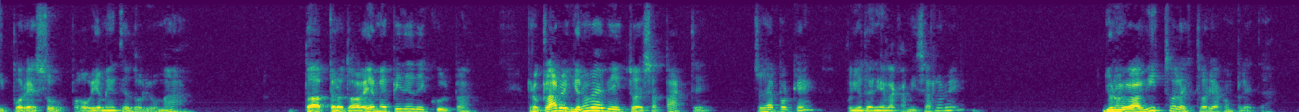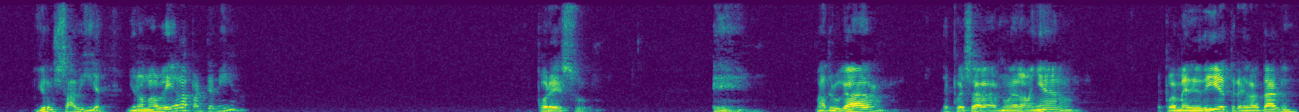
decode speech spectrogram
y por eso, obviamente, dolió más. Pero todavía me pide disculpas. Pero claro, yo no había visto esa parte. ¿Sabes por qué? Pues yo tenía la camisa al revés. Yo no había visto la historia completa. Yo no sabía. Yo no me veía la parte mía. Por eso, eh, madrugada, después a las nueve de la mañana, después mediodía, tres de la tarde.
